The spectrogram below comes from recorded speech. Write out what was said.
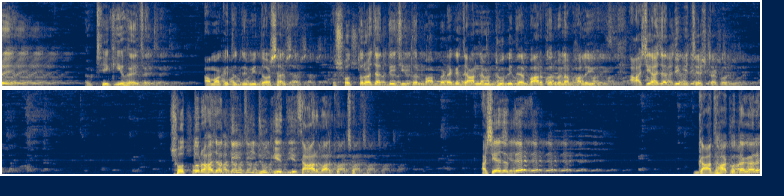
রে ঠিকই হয়েছে আমাকে তো দিবি দশ হাজার তো সত্তর হাজার দিয়েছি তোর বাপ বেটাকে জাহান নামে ঢুকে দিয়ে বার করবে না ভালোই হয়েছে আশি হাজার দিবি চেষ্টা করবো সত্তর হাজার দিয়েছি ঢুকিয়ে দিয়েছে আর বার করছে না। আশি হাজার দে গাধা কোথাকারে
